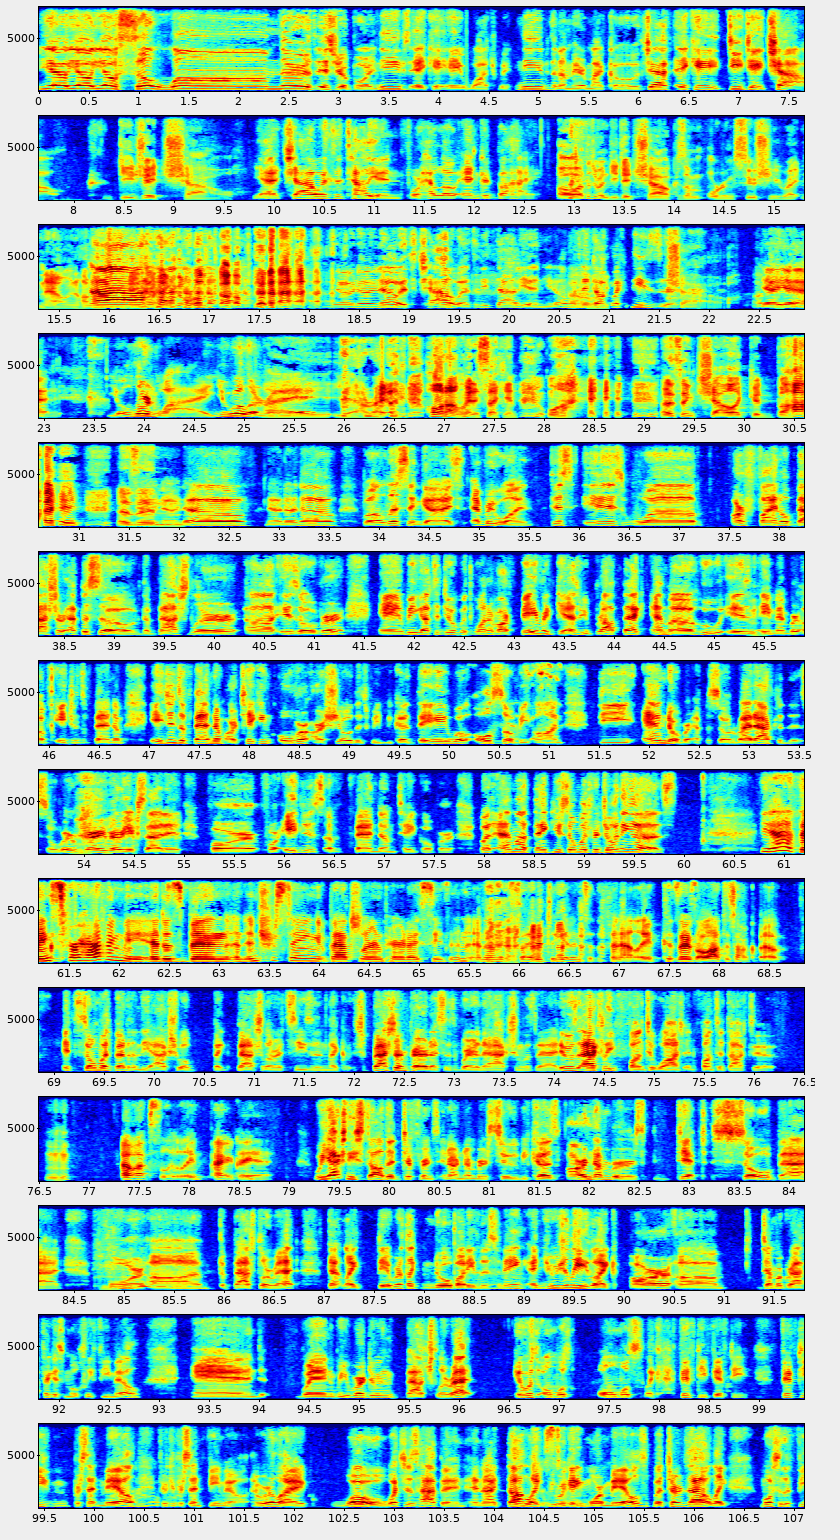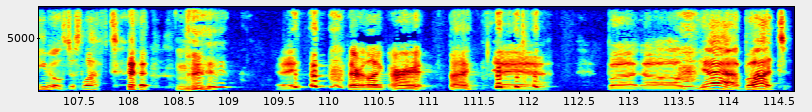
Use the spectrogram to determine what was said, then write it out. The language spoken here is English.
Yo, yo, yo, Salaam Nerds. It's your boy Neebs, aka Watch with Neebs, and I'm here with my co-host Jeff, aka DJ Chow. DJ Chow. Yeah, Chow is Italian for hello and goodbye. Oh, I thought you meant DJ Chow because I'm ordering sushi right now in honor Ah. of Japan winning the World Cup. No, no, no, it's Chow as an Italian, you know, when they Oh, talk like this. Chow. Yeah, Okay, yeah. it. You'll learn why. You will learn, I- right? yeah, right. Like, hold on, wait a second. Why? I was saying Chow like goodbye, as No, in no, no, no, no, no. Well, listen, guys, everyone, this is uh, our final Bachelor episode. The Bachelor uh, is over, and we got to do it with one of our favorite guests. We brought back Emma, who is a Mhm. member of Agents of Fandom. Agents of Fandom are taking over our show this week because they will also be on the Andor episode right after this. So we're very, very excited for for Agents of Fandom takeover. But Emma, thank you so much for joining us. Yeah, thanks for having me. It has been an interesting Bachelor in Paradise season, and I'm excited to get into the finale because there's a lot to talk about. it's so much better than the actual like bachelorette season like bachelor in paradise is where the action was at it was actually fun to watch and fun to talk to Mm-hmm. Oh, absolutely. I agree. yeah we actually saw the difference in our numbers too because our numbers dipped so bad for uh the bachelorette that like there was like nobody listening. And usually like our um demographic is mostly female. And when we were doing bachelorette it was almost almost like 50 50 50% male Oh. 50% female. And we're like whoa what just happened? And i thought like we were getting more males but turns out like most of the females just left. right They were like, all right, bye. yeah, yeah. But um, yeah, but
